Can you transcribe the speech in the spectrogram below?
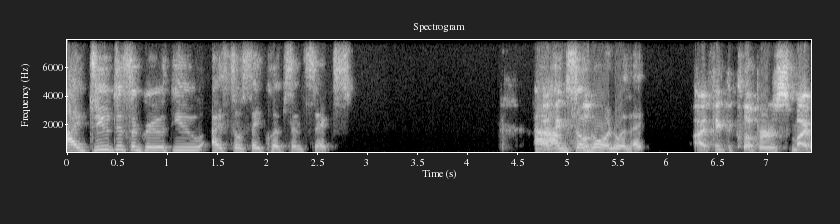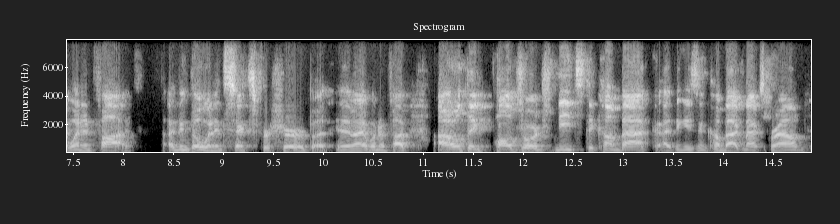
I do disagree with you. I still say Clips in six. I'm still going with it. I think the Clippers might win in five. I think they'll win in six for sure, but they might win in five. I don't think Paul George needs to come back. I think he's going to come back next round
